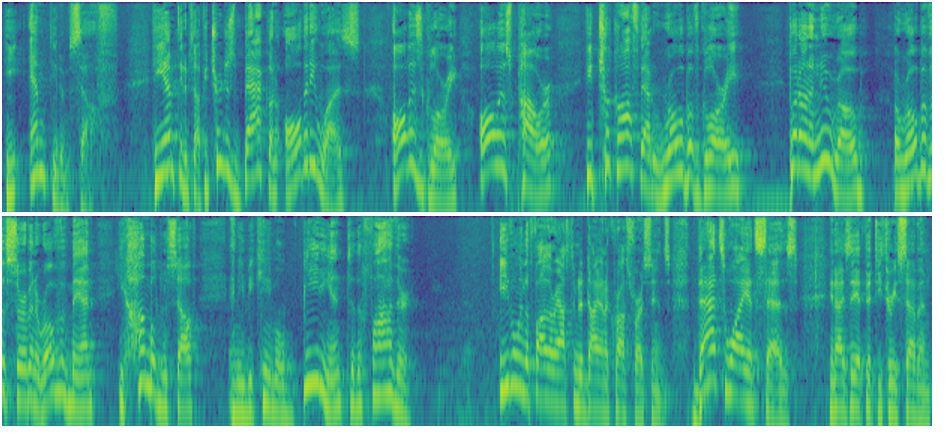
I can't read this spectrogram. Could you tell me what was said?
He emptied himself. He emptied himself. He turned his back on all that he was, all his glory, all his power. He took off that robe of glory, put on a new robe, a robe of a servant, a robe of man. He humbled himself and he became obedient to the Father. Even when the Father asked him to die on a cross for our sins. That's why it says in Isaiah 53 7,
